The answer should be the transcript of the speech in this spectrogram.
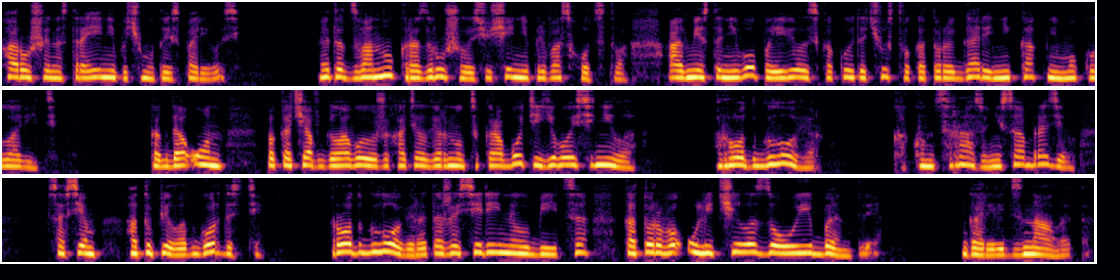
Хорошее настроение почему-то испарилось. Этот звонок разрушил ощущение превосходства, а вместо него появилось какое-то чувство, которое Гарри никак не мог уловить. Когда он, покачав головой, уже хотел вернуться к работе, его осенило. Рот Гловер. Как он сразу не сообразил. Совсем отупел от гордости. Рот Гловер — это же серийный убийца, которого уличила Зоуи Бентли. Гарри ведь знал это.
